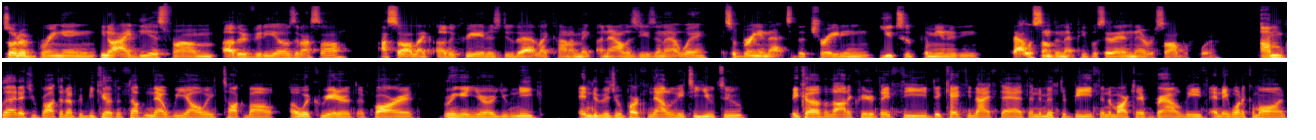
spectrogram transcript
sort of bringing, you know, ideas from other videos that I saw I saw like other creators do that, like kind of make analogies in that way. So bringing that to the trading YouTube community, that was something that people said they never saw before. I'm glad that you brought that up because it's something that we always talk about uh, with creators as far as bringing your unique individual personality to YouTube. Because a lot of creators they see the Casey Neistats and the Mr. Beast and the Marques Brownlees, and they want to come on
